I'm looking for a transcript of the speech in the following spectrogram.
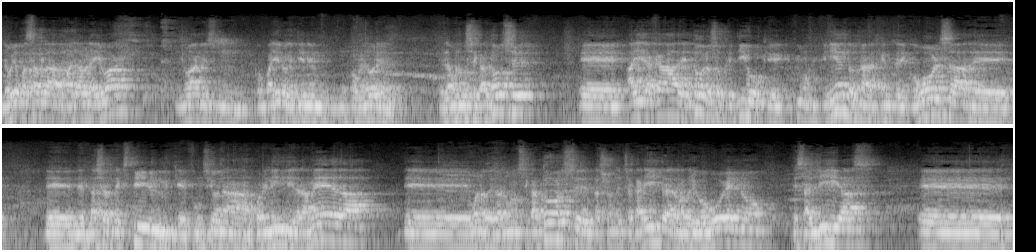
le voy a pasar la palabra a Iván. Iván es un compañero que tiene un, comedor en, la 1114. Eh, hay de acá de todos los objetivos que, fuimos definiendo, está la gente de Cobolsa, del taller textil que funciona por el Indy de Alameda, de, bueno, de la 1114, del taller de Chacarita, de Rodrigo Bueno, de Saldías, eh,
